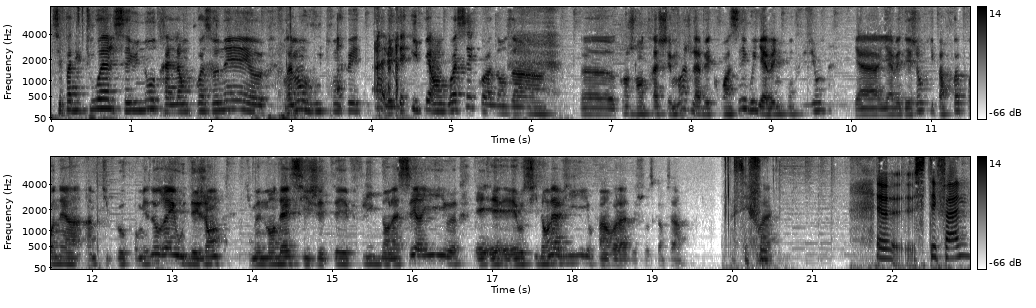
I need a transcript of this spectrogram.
c'est pas du tout elle, c'est une autre. Elle l'a empoisonnée. Euh, vraiment, vous vous trompez. Elle était hyper angoissée, quoi. Dans un, euh, quand je rentrais chez moi, je l'avais croisée. Oui, il y avait une confusion. Il y, a, il y avait des gens qui parfois prenaient un, un, petit peu au premier degré ou des gens qui me demandaient si j'étais flic dans la série euh, et, et, et, aussi dans la vie. Enfin voilà, des choses comme ça. C'est fou. Ouais. Euh, Stéphane,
